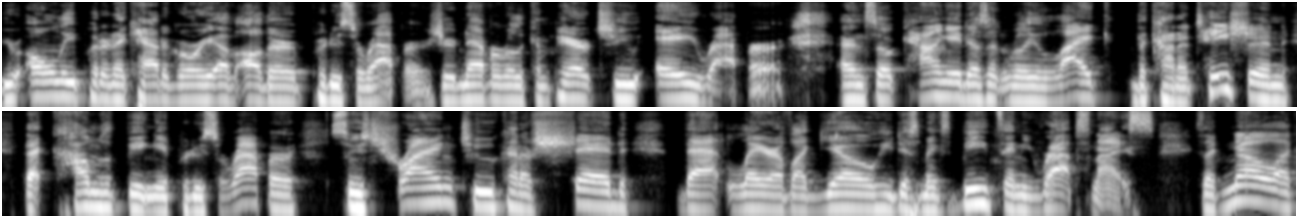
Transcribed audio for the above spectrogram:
you're only put in a category of other producer rappers. You're never really compared to a rapper. And so Kanye doesn't really like the connotation that comes with being a producer rapper. So he's trying to kind of shed that layer of like, yo, he just makes beats and he raps nice. He's like, no, like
